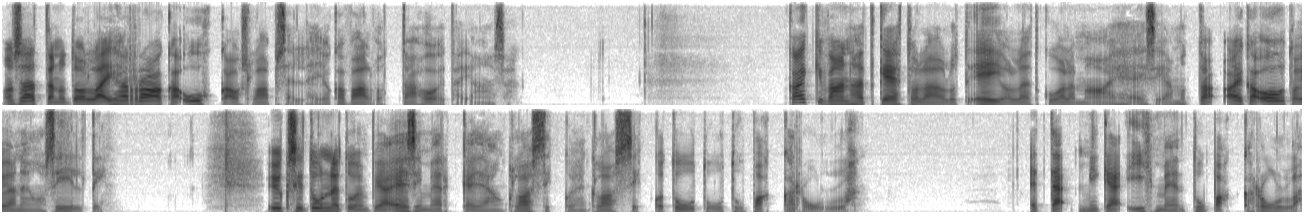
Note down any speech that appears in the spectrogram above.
on saattanut olla ihan raaka uhkaus lapselle, joka valvottaa hoitajaansa. Kaikki vanhat kehtolaulut ei olleet kuolema-aiheisia, mutta aika outoja ne on silti. Yksi tunnetuimpia esimerkkejä on klassikkojen klassikko Tuutuu tupakkarulla – että mikä ihmeen tupakkarulla.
